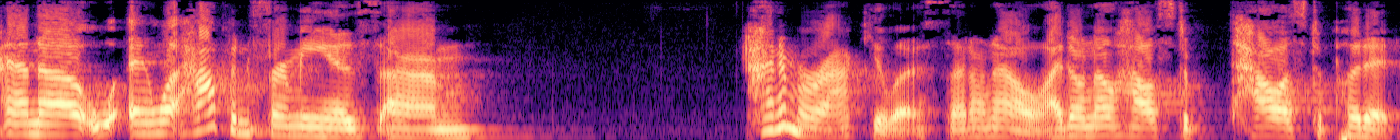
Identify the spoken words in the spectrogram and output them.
And, uh, and what happened for me is um, kind of miraculous. I don't know. I don't know how else to, how else to put it.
